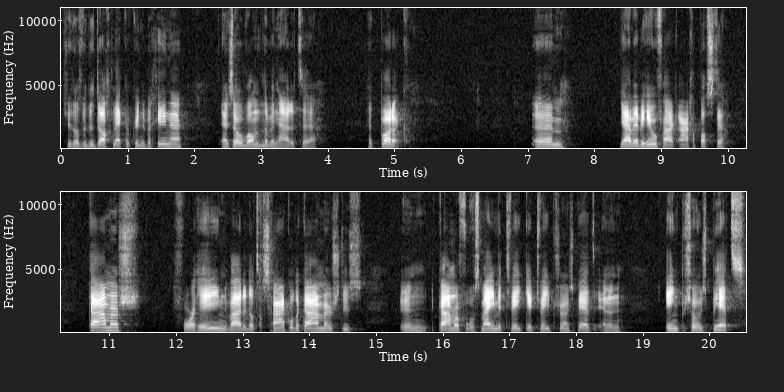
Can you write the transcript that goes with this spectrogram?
Zodat we de dag lekker kunnen beginnen. En zo wandelen we naar het, uh, het park. Um, ja, we hebben heel vaak aangepaste kamers. Voorheen waren dat geschakelde kamers. Dus een kamer volgens mij met twee keer twee persoonsbed en een eenpersoonsbed.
